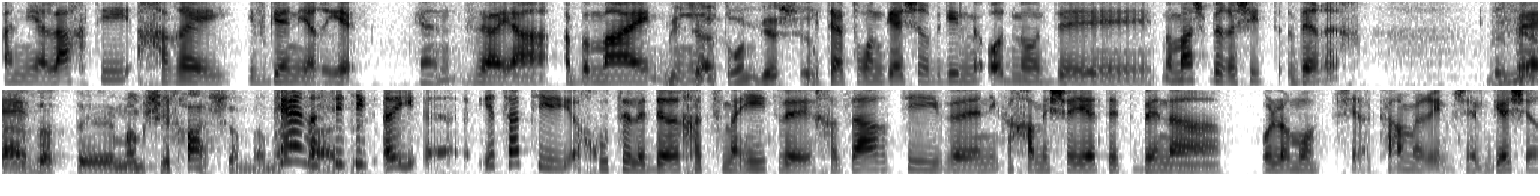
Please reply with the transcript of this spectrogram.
אני הלכתי אחרי יבגני אריה, כן? זה היה הבמאי. מ- מתיאטרון גשר. בתיאטרון גשר בגיל מאוד מאוד, אה, ממש בראשית דרך. ומאז את אה, ממשיכה שם במסע כן, הזה. עשיתי, אה, יצאתי החוצה לדרך עצמאית וחזרתי, ואני ככה משייטת בין העולמות של הקאמרים, של גשר.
